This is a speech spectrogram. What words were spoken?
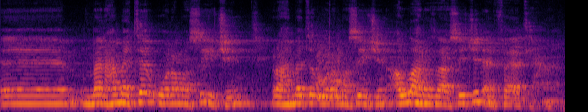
e, merhamete uğraması için, rahmete uğraması için, Allah rızası için El Fatiha.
